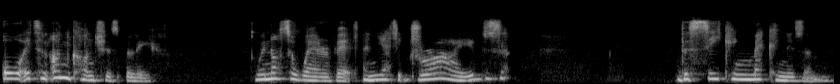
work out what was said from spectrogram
or it's an unconscious belief. We're not aware of it, and yet it drives the seeking mechanism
